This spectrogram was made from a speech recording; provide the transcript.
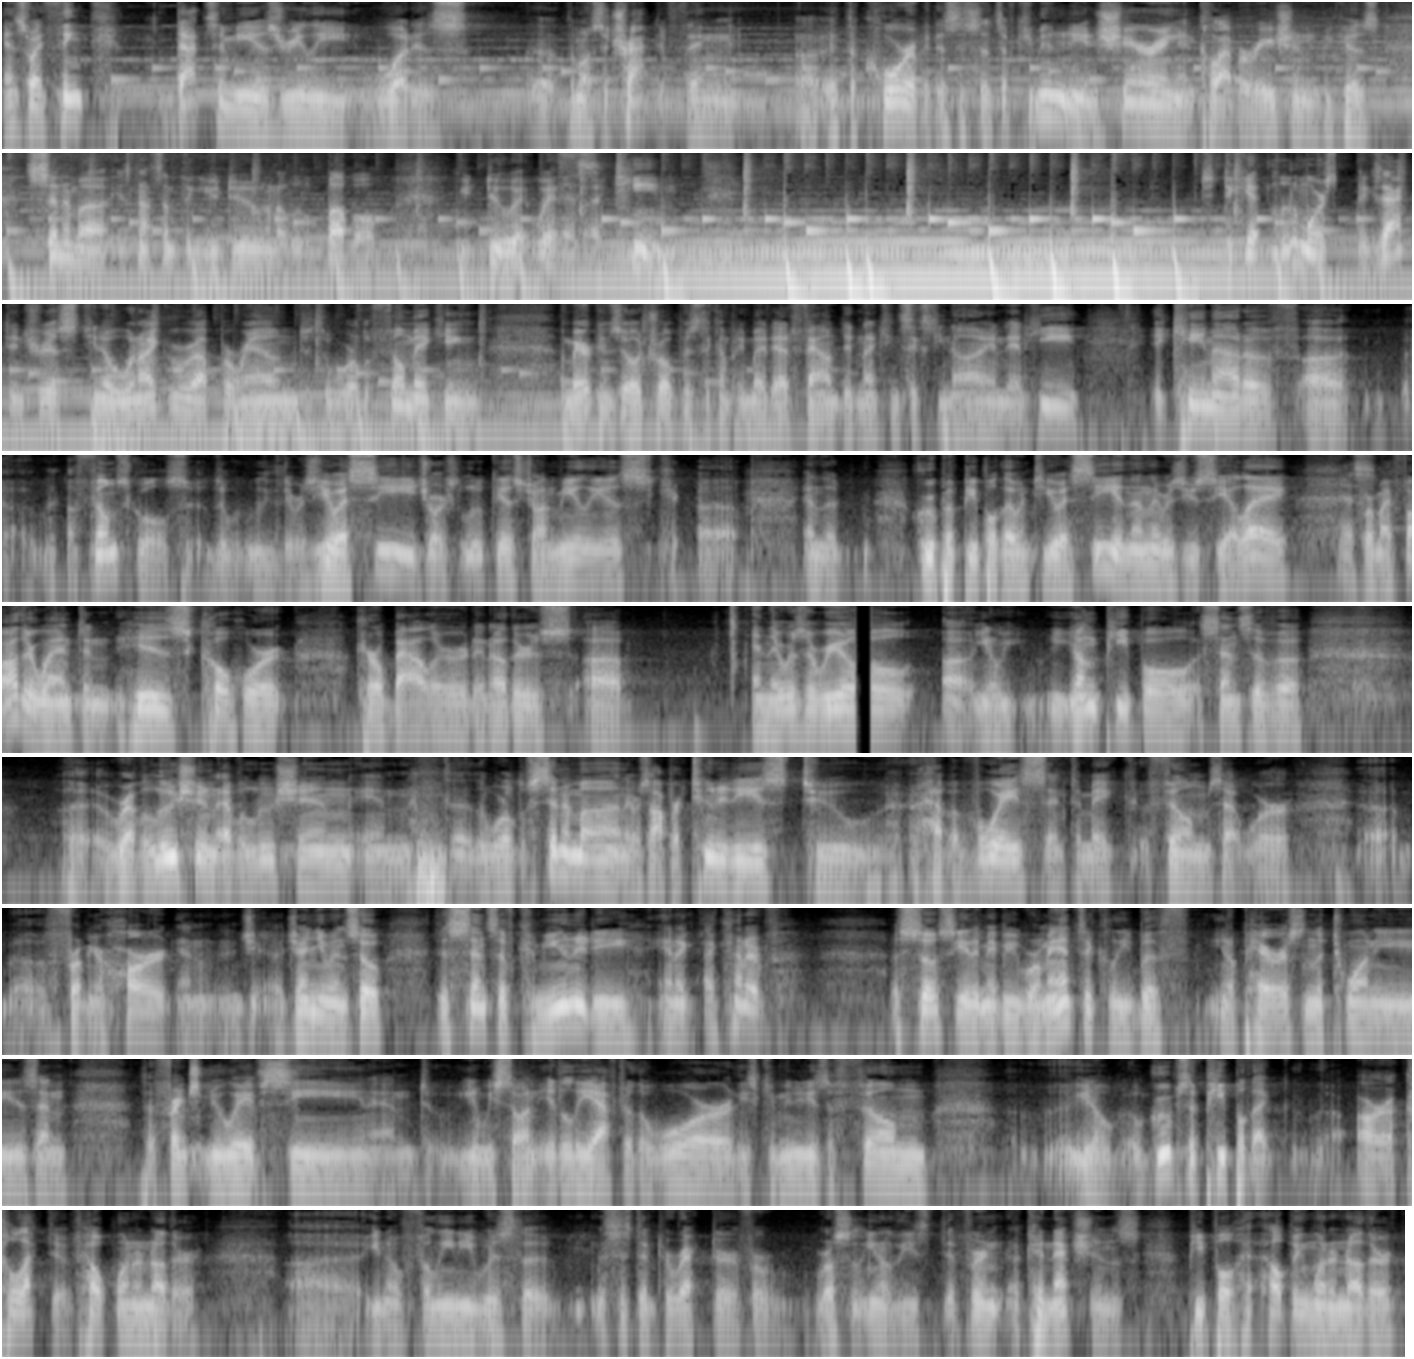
And so I think that to me is really what is uh, the most attractive thing uh, at the core of it is a sense of community and sharing and collaboration because cinema is not something you do in a little bubble. You do it with yes. a team. To, to get a little more exact interest, you know, when I grew up around the world of filmmaking, American Zoetrope is the company my dad founded in 1969, and he it came out of uh, uh, film schools. There was USC, George Lucas, John Milius, uh, and the group of people that went to USC, and then there was UCLA, yes. where my father went, and his cohort, Carroll Ballard and others, uh, and there was a real, uh, you know, young people, a sense of a uh, revolution, evolution in the, the, world of cinema, and there was opportunities to have a voice and to make films that were uh, uh, from your heart and genuine. So this sense of community, and I, I, kind of associate it maybe romantically with you know Paris in the 20s and the French New Wave scene, and you know we saw in Italy after the war these communities of film, you know groups of people that are a collective, help one another. Uh, you know, Fellini was the assistant director for Russell. You know, these different connections, people helping one another,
